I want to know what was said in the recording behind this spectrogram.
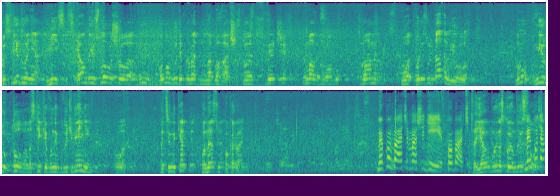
розслідування місяць. Я вам даю слово, що ну, воно буде проведено набагато швидше. Ми мали мову з вами. От, по результатам його, ну, в міру того, наскільки вони будуть винні, от, працівники понесуть покарання. Ми побачимо ваші дії. Побачимо. Та я обов'язково вам даю Ми слово. будемо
